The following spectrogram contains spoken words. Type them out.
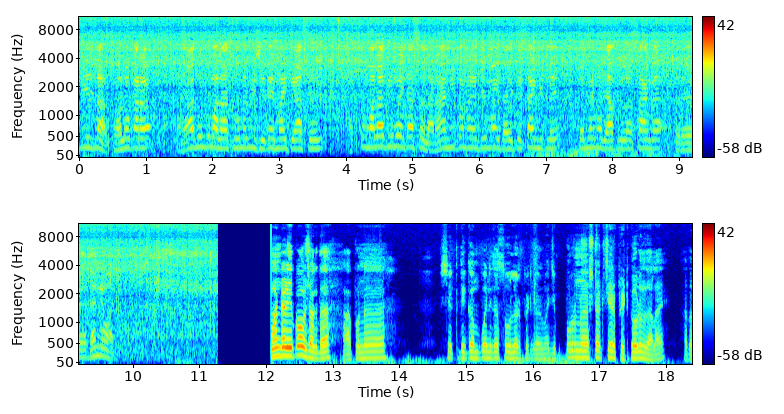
पेजला फॉलो करा. आणि अजून तुम्हाला सोलर विषयी काही माहिती असेल तुम्हाला बी माहिती असेल आणि आम्ही पण जे माहीत आहे ते सांगितले कमेंटमध्ये आपल्याला सांगा. तर धन्यवाद. मंडळी पाहू शकता आपण शक्ती कंपनीचा सोलर फिट कर. म्हणजे पूर्ण स्ट्रक्चर फिट करून झाला आहे आता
